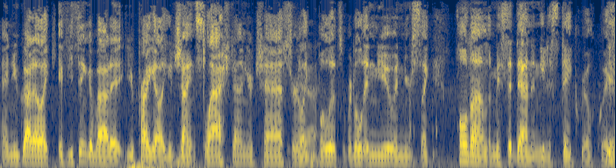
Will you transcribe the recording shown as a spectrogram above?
and you gotta like, if you think about it, you probably got like a giant slash down your chest or like Yeah. bullets riddled in you, and you're just like, hold on, let me sit down and eat a steak real quick.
